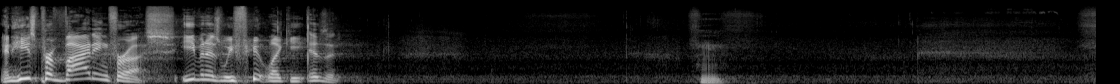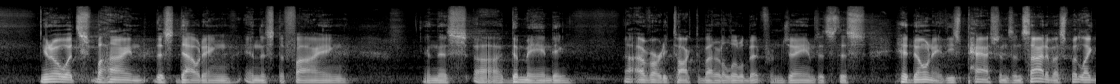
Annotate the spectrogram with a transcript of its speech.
And He's providing for us, even as we feel like He isn't. Hmm. You know what's behind this doubting and this defying and this uh, demanding? I've already talked about it a little bit from James. It's this hedone, these passions inside of us. But like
